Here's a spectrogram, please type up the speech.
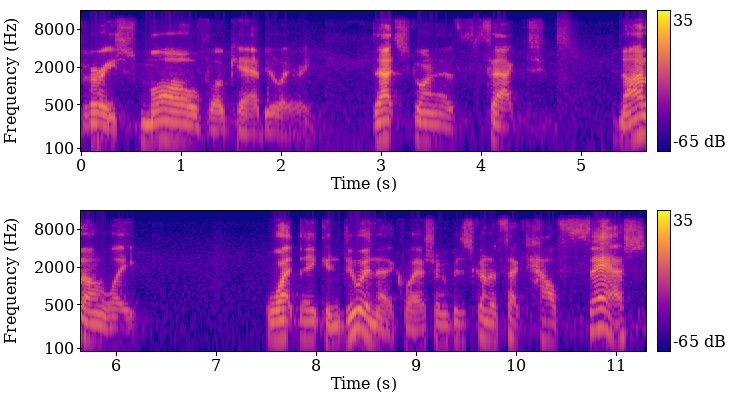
very small vocabulary, that's going to affect not only what they can do in that classroom, but it's going to affect how fast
